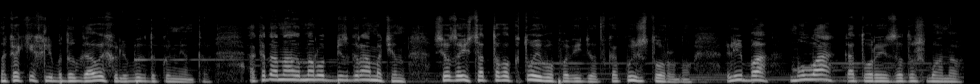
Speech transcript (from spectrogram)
на каких-либо долговых и любых документах. А когда народ безграмотен, все зависит от того, кто его поведет, в какую сторону. Либо мула, который за душманов,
